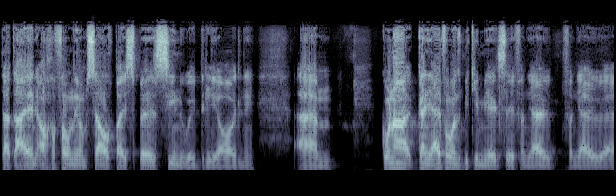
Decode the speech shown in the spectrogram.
dat hy in elk geval nie homself by Spurs sien oor 3 jaar nie. Ehm um, Konna, kan jy vir ons bietjie meer sê van jou van jou uh,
